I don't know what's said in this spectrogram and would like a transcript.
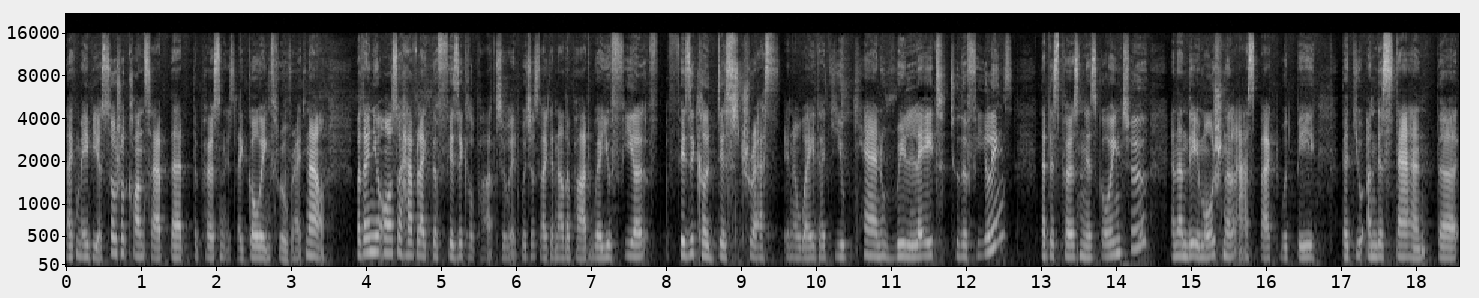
like maybe a social concept that the person is like going through right now. But then you also have like the physical part to it, which is like another part where you feel physical distress in a way that you can relate to the feelings that this person is going through. And then the emotional aspect would be that you understand the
